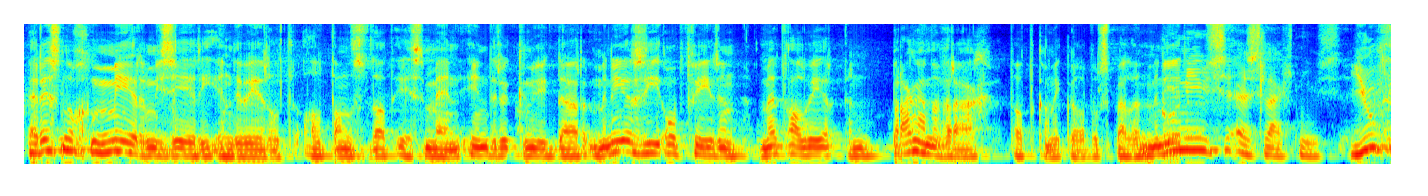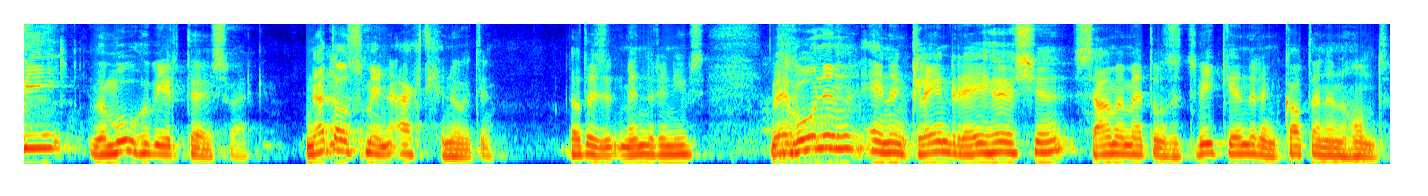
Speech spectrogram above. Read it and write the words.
Er is nog meer miserie in de wereld. Althans, dat is mijn indruk nu ik daar meneer zie opveren met alweer een prangende vraag. Dat kan ik wel voorspellen. Goed Meneer, nieuws en slecht nieuws. Joepie, we mogen weer thuiswerken. Net als mijn echtgenote. dat is het mindere nieuws. Wij wonen in een klein rijhuisje samen met onze twee kinderen, een kat en een hond.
